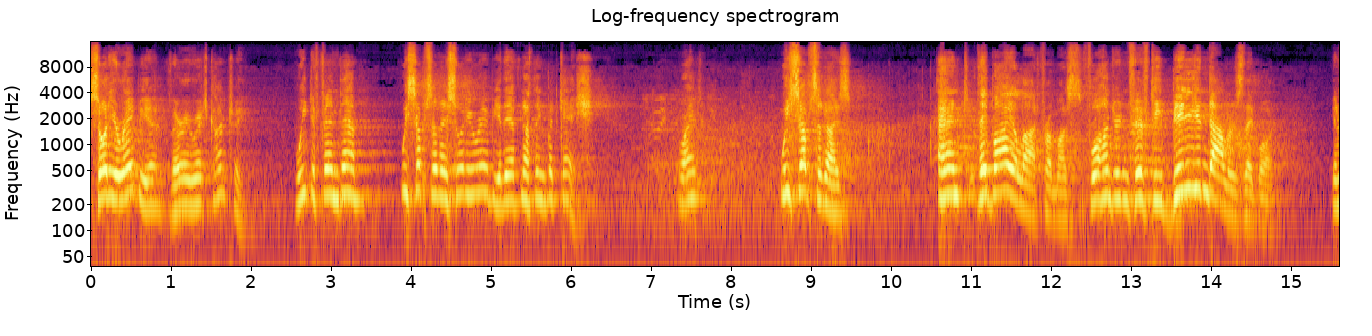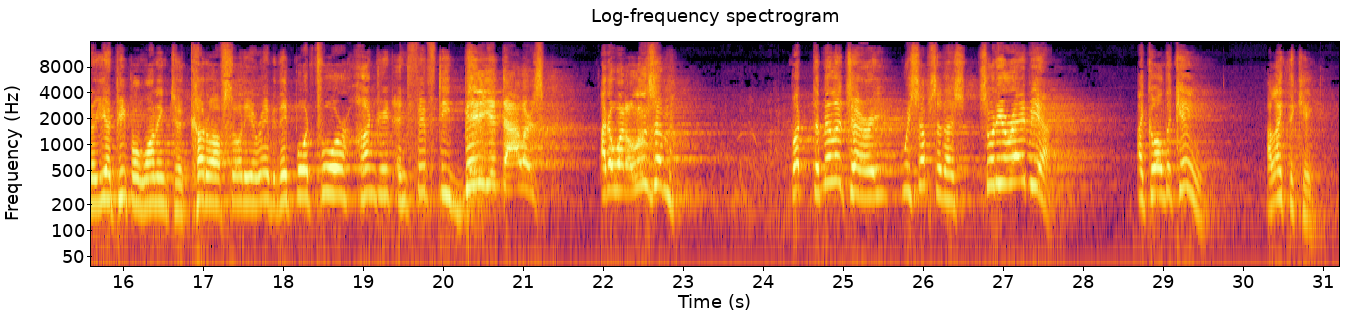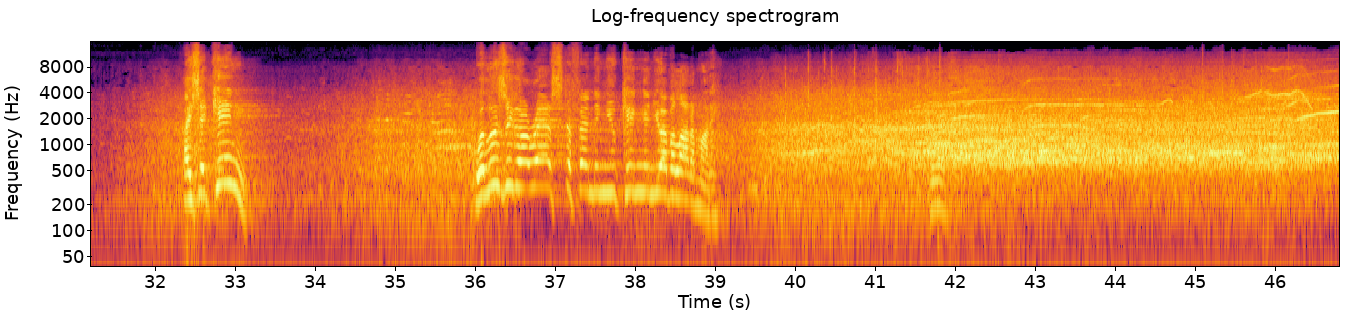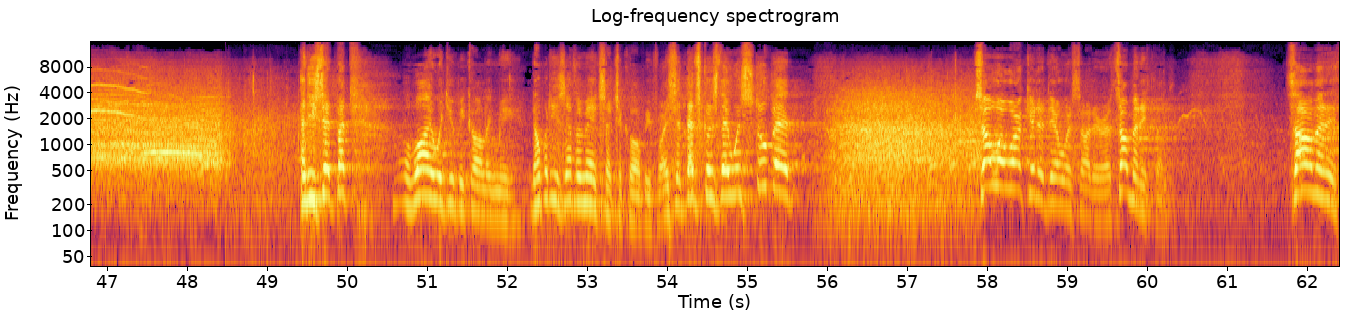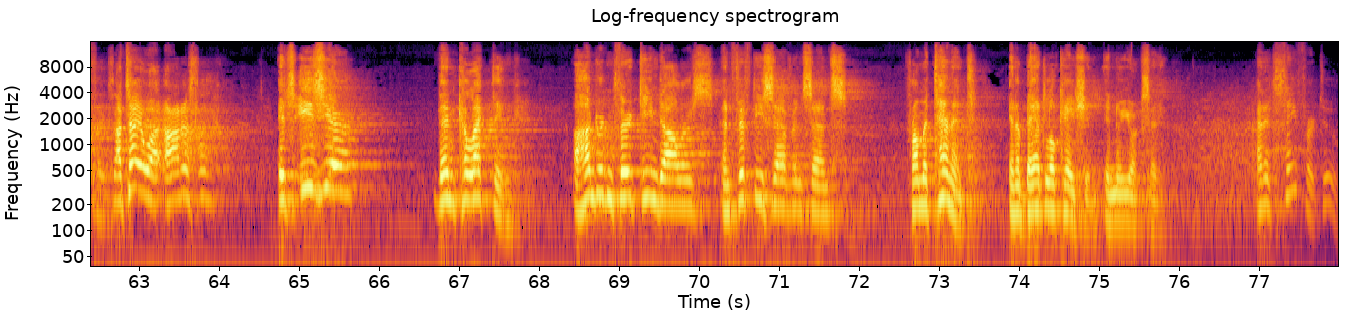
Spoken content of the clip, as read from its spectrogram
Saudi Arabia, very rich country. We defend them. We subsidize Saudi Arabia. They have nothing but cash. Right? We subsidize. And they buy a lot from us. $450 billion they bought. You know, you had people wanting to cut off Saudi Arabia. They bought $450 billion. I don't want to lose them. But the military, we subsidize Saudi Arabia. I called the king. I like the king. I said, King, we're losing our ass defending you, King, and you have a lot of money. And he said, but why would you be calling me? Nobody's ever made such a call before. I said, that's because they were stupid. So we're working to deal with Saudi Arabia. So many things. So many things. I'll tell you what, honestly, it's easier than collecting $113.57 from a tenant in a bad location in New York City. And it's safer, too.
